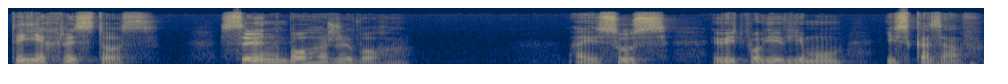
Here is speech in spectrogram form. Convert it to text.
Ти є Христос, Син Бога Живого. А Ісус відповів йому і сказав:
